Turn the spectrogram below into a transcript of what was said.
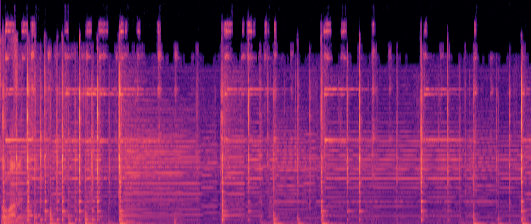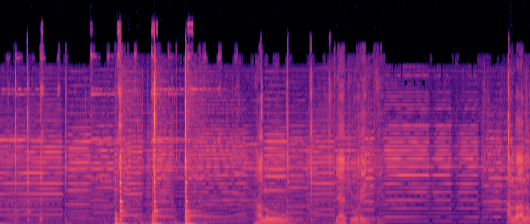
સવારે. હાલો. ક્યાં જોડી? હાલો હાલો.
